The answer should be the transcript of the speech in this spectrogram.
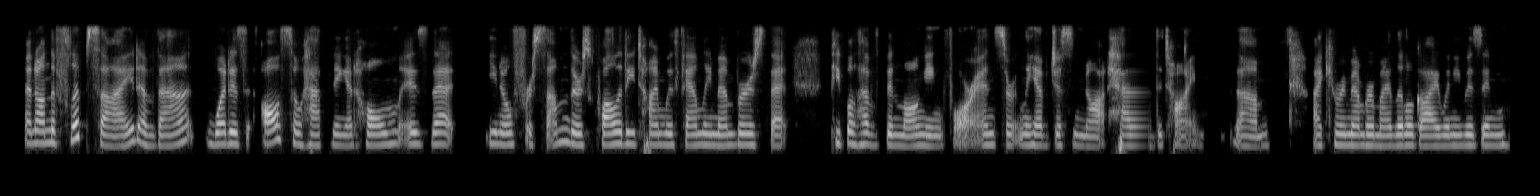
And on the flip side of that, what is also happening at home is that you know, for some, there's quality time with family members that people have been longing for and certainly have just not had the time. Um, I can remember my little guy when he was in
